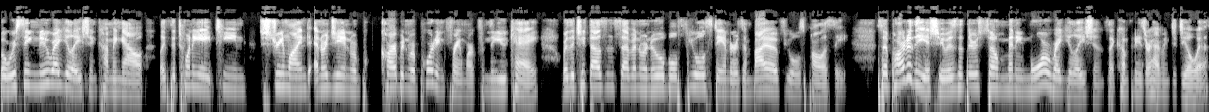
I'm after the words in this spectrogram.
but we're seeing new regulation coming out, like the 2018 Streamlined Energy and Carbon Reporting Framework from the UK, or the 2007 Renewable Fuel Standards and Biofuels Policy. So part of the issue is that there's so many more regulations that companies are having to deal with.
